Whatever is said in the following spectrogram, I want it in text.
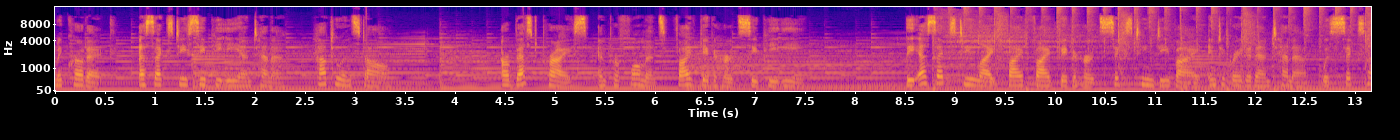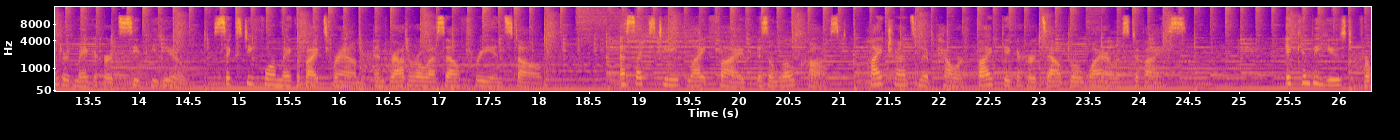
Mikrotik, SXT CPE antenna, how to install. Our best price and performance 5 GHz CPE. The SXT Lite 5 5 GHz 16 dBi integrated antenna with 600 MHz CPU, 64 MB RAM and router OS L3 installed. SXT Lite 5 is a low-cost, high transmit power 5 GHz outdoor wireless device. It can be used for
